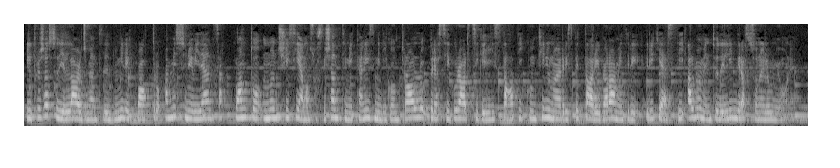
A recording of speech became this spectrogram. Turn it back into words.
Il processo di enlargement del 2004 ha messo in evidenza quanto non ci siano sufficienti meccanismi di controllo per assicurarsi che gli Stati continuino a rispettare i parametri richiesti al momento dell'ingresso nell'Unione.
